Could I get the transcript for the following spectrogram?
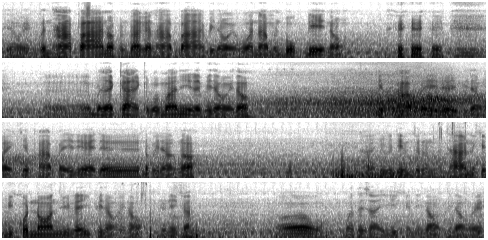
พี่น้องเอ้ยเพิ่นหาปลาเนาะเพิ่นพากันหาปลาพี่น้องเอ้ยเพราะว่าน้ำมันบกเด้เนาะบรรยากาศก็ประมาณนี้แหละพี่น้องเอ้ยเนาะเก็บภาพไปเรื่อยพี่น้องเอ้ยเก็บภาพไปเรื่อยเด้อเนาะพี่น้องเนาะอยู่ริมถนนหนทางนี่ก็มีคนนอนอยู่เลยพี่น้องเอ้ยเนาะอยู่นี่กันโอ้มาแต่ไสอีกอันนี้เนาะพี่น้องเอ้ย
